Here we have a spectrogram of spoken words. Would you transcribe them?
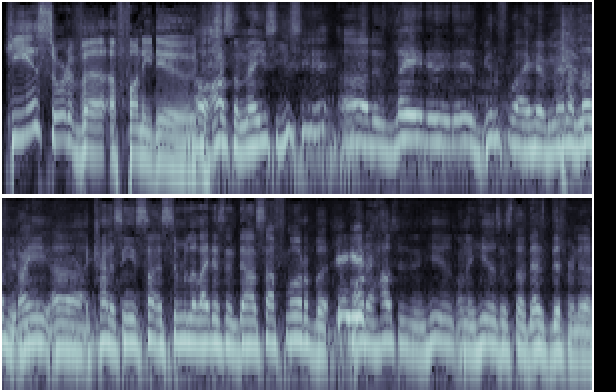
He is sort of a, a funny dude. Oh, awesome, man! You see, you see it? Oh, this lake, it, it is beautiful out here, man. I love it. I ain't, uh, I kind of seen something similar like this in down South Florida, but all the houses and hills on the hills and stuff, that's different. Uh,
